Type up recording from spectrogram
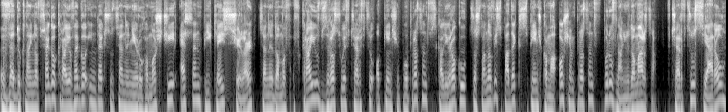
Według najnowszego krajowego indeksu ceny nieruchomości S&P Case Shiller ceny domów w kraju wzrosły w czerwcu o 5,5% w skali roku, co stanowi spadek z 5,8% w porównaniu do marca. W czerwcu Seattle,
